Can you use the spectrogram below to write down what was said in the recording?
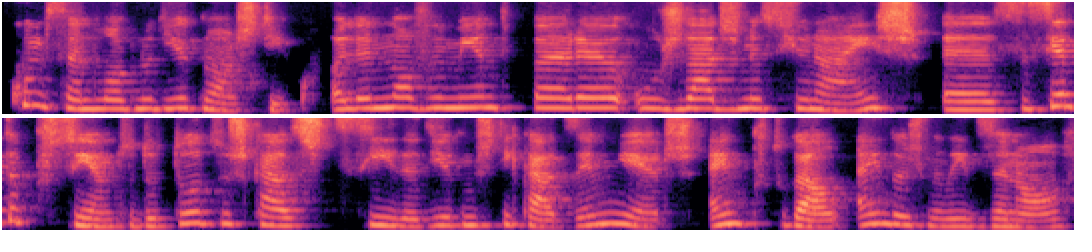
começando logo no diagnóstico. Olhando novamente para os dados nacionais, 60% de todos os casos de SIDA diagnosticados em mulheres em Portugal em 2019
